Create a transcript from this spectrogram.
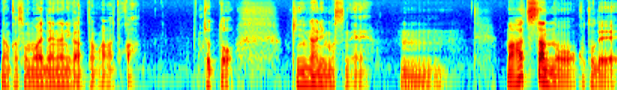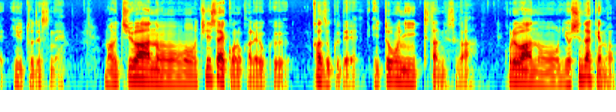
なんかその間に何があったのかなとかちょっと気になりますね。うん。まあ、ハチさんのことで言うとですね、まあ、うちはあの小さい頃からよく家族で伊東に行ってたんですがこれはあの吉田家の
